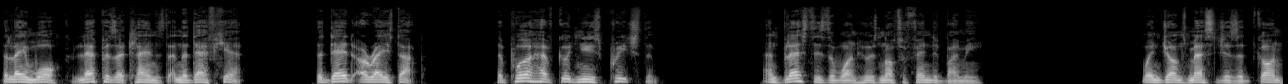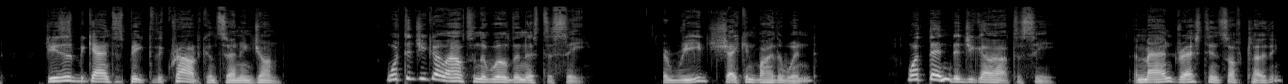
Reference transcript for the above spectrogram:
the lame walk, lepers are cleansed, and the deaf hear. The dead are raised up. The poor have good news preached them. And blessed is the one who is not offended by me. When John's messengers had gone, Jesus began to speak to the crowd concerning John. What did you go out in the wilderness to see? A reed shaken by the wind? What then did you go out to see? A man dressed in soft clothing?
